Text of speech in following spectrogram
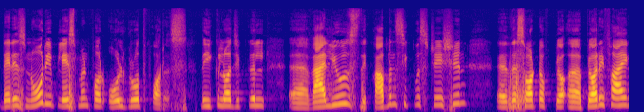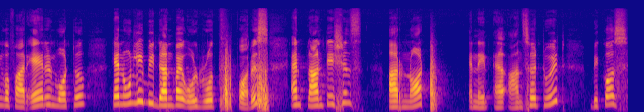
there is no replacement for old growth forests. The ecological uh, values, the carbon sequestration, uh, the sort of pu uh, purifying of our air and water can only be done by old growth forests and plantations are not an uh, answer to it because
